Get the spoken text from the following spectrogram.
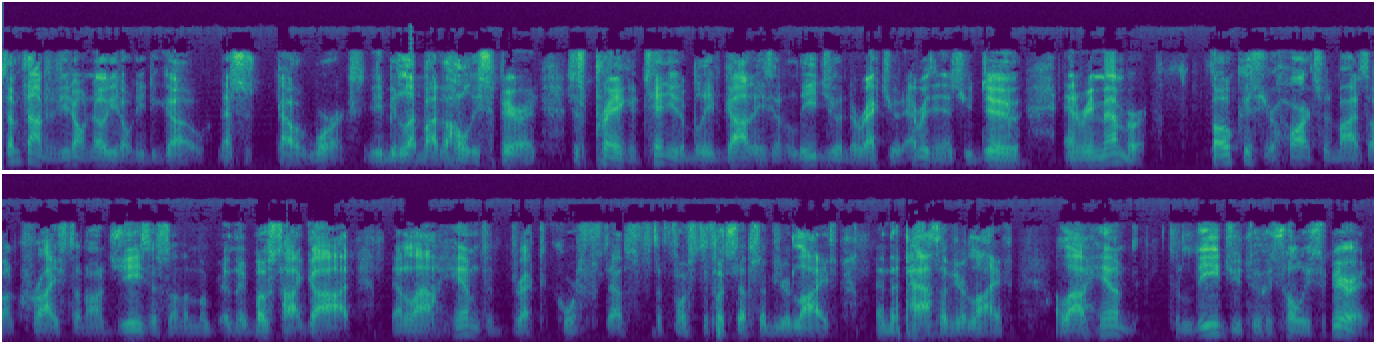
sometimes if you don't know, you don't need to go. That's just how it works. You'd be led by the Holy Spirit. Just pray and continue to believe God that He's going to lead you and direct you in everything that you do. And remember, focus your hearts and minds on Christ and on Jesus, on the, the Most High God, and allow Him to direct the course steps, the footsteps of your life and the path of your life. Allow Him to lead you through His Holy Spirit.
